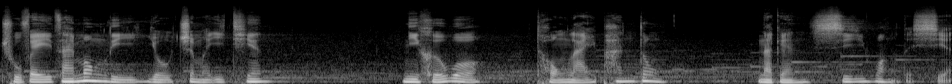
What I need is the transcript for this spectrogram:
除非在梦里有这么一天，你和我同来攀动那根希望的弦。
